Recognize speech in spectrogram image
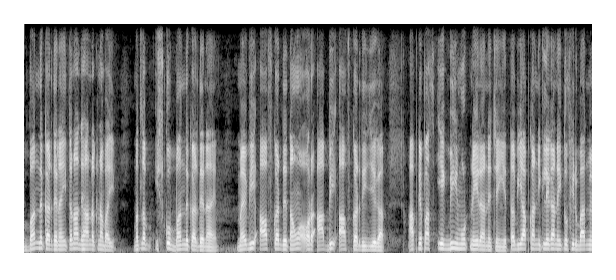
बंद कर देना है, इतना ध्यान रखना भाई मतलब इसको बंद कर देना है। मैं भी ऑफ़ कर देता हूँ और आप भी ऑफ़ कर दीजिएगा। आपके पास एक भी इमोट नहीं रहने चाहिए। तभी आपका निकलेगा, नहीं तो फिर बाद में।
